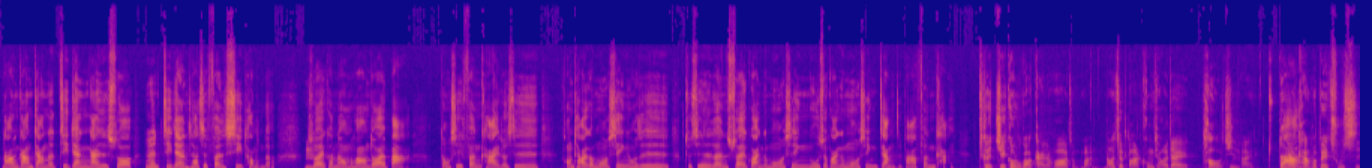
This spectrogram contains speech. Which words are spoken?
然后你刚刚讲的机电，应该是说，因为机电它是分系统的，嗯、所以可能我们通常都会把东西分开，就是。空调一个模型，或是就是冷水管一个模型，污水管一个模型，这样子把它分开。可是结构如果要改的话怎么办？然后就把空调再套进来，对啊，然后看会不会出事。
